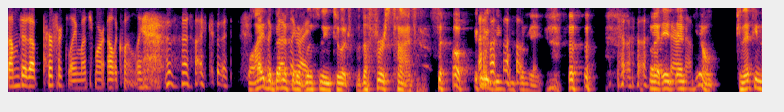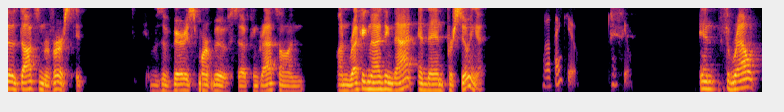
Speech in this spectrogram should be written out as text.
summed it up perfectly, much more eloquently than I could. Well, That's I had the exactly benefit right. of listening to it for the first time, so it was easy for me. but it, and, you know, connecting those dots in reverse, it it was a very smart move. So, congrats on on recognizing that and then pursuing it. Well, thank you. Thank you. And throughout,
